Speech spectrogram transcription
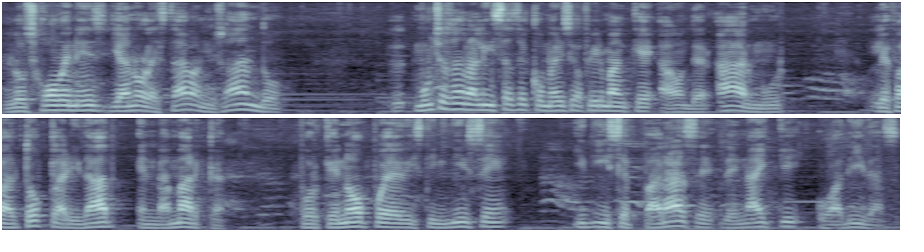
Los jóvenes ya no la estaban usando Muchos analistas de comercio afirman que a Under Armour le faltó claridad en la marca, porque no puede distinguirse y separarse de Nike o Adidas.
